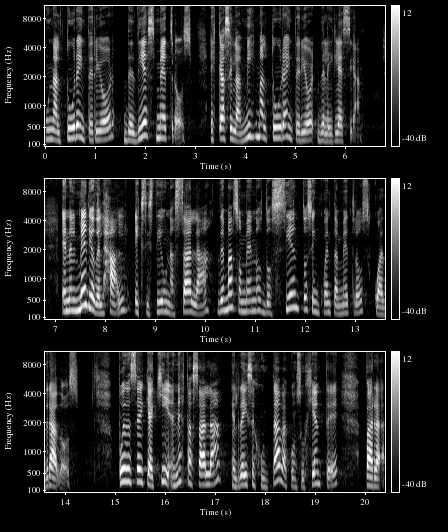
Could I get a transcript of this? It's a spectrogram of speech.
una altura interior de 10 metros. Es casi la misma altura interior de la iglesia. En el medio del hall existía una sala de más o menos 250 metros cuadrados. Puede ser que aquí, en esta sala, el rey se juntaba con su gente para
